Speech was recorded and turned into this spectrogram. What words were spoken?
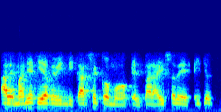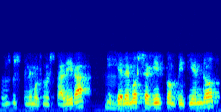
Alemania quiere reivindicarse como el paraíso de ellos. Nosotros tenemos nuestra liga y mm. queremos seguir compitiendo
